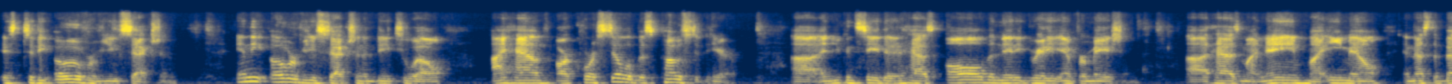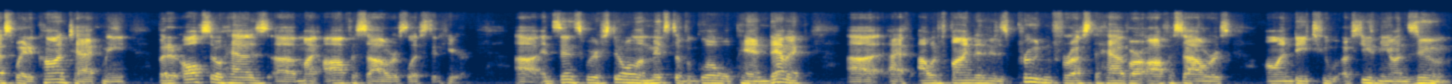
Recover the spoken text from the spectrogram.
is to the overview section in the overview section of D2L, I have our course syllabus posted here. Uh, and you can see that it has all the nitty gritty information. Uh, it has my name, my email, and that's the best way to contact me. But it also has uh, my office hours listed here. Uh, and since we're still in the midst of a global pandemic, uh, I, I, would find that it is prudent for us to have our office hours on D2, excuse me, on Zoom.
